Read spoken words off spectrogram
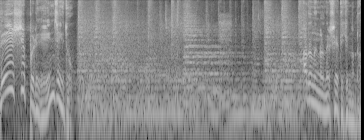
ദേഷ്യപ്പെടുകയും ചെയ്തു. അത് നിങ്ങൾ നിഷേധിക്കുന്നുണ്ടോ?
